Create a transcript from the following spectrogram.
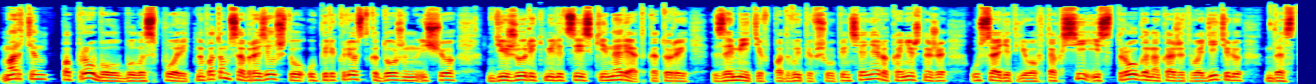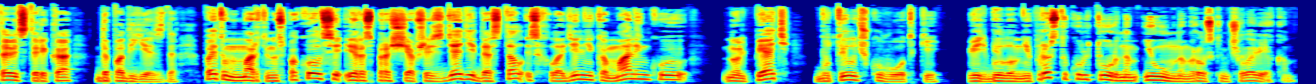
Мартин попробовал было спорить, но потом сообразил, что у перекрестка должен еще дежурить милицейский наряд, который, заметив подвыпившего пенсионера, конечно же, усадит его в такси и строго накажет водителю доставить старика до подъезда. Поэтому Мартин успокоился и, распрощавшись с дядей, достал из холодильника маленькую 0,5 бутылочку водки, ведь был он не просто культурным и умным русским человеком,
